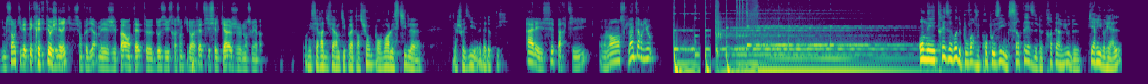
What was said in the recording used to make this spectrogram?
Il me semble qu'il a été crédité au générique, si on peut dire, mais j'ai pas en tête euh, d'autres illustrations qu'il aurait faites. Si c'est le cas, je ne m'en souviens pas. On essaiera d'y faire un petit peu attention pour voir le style euh, qu'il a choisi d'adopter. Allez, c'est parti, on lance l'interview. On est très heureux de pouvoir vous proposer une synthèse de notre interview de Pierre-Yves Réal,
